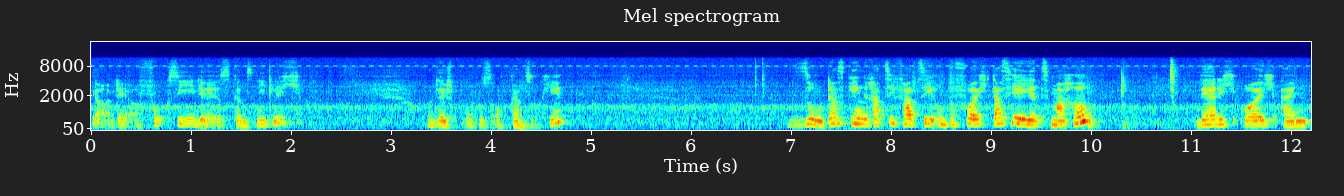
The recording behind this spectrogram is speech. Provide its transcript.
ja, der Fuchsi, der ist ganz niedlich. Und der Spruch ist auch ganz okay. So, das ging ratzifatzi. Und bevor ich das hier jetzt mache, werde ich euch einen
